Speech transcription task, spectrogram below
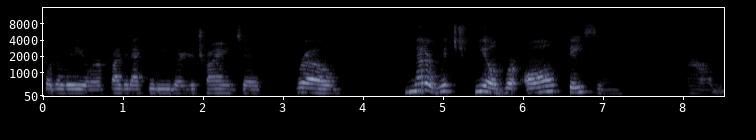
quarterly or private equity where you're trying to grow no matter which field we're all facing um,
